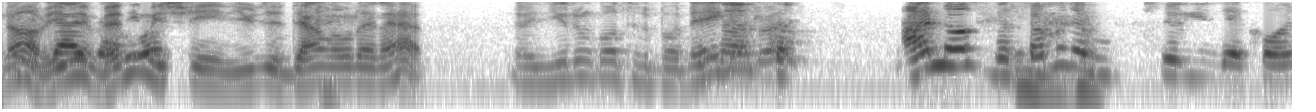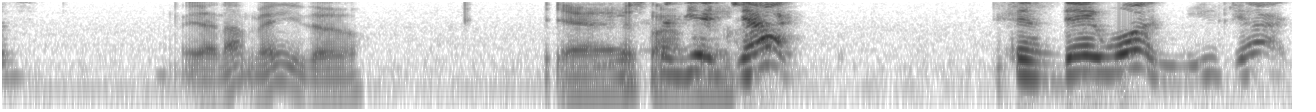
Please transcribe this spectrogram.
No, even that vending work. machine, you just download an app. Uh, You don't go to the No, bodega, bro. so- I know, but some of them still use their coins. Yeah, not many though. Yeah, that's not Because you're good. jacked. Since day one, you jacked.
